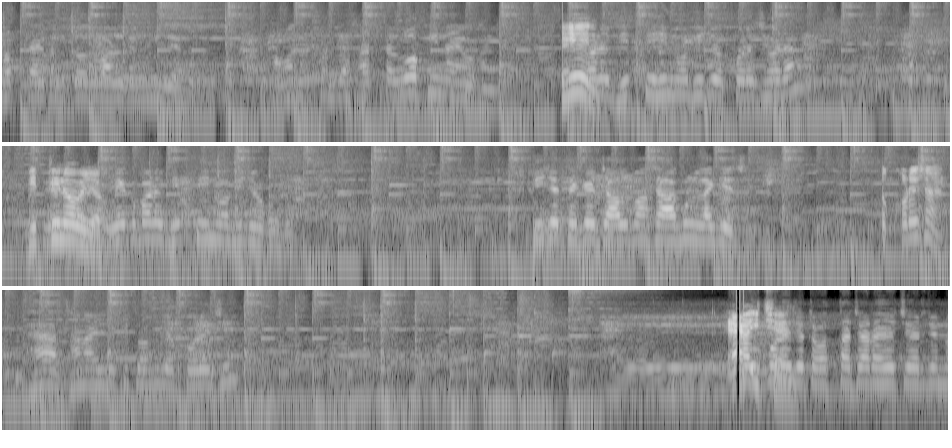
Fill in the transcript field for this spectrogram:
সবটা একদম দশ বারো জন মিলে আমাদের পঞ্চাশ ষাটটা লোকই নাই ওখানে। ভিত্তিহীন? ভিত্তিহীন অভিযোগ করেছে ওরা। ভিত্তিহীন অভিযোগ? একবারে ভিত্তিহীন অভিযোগ ওদের। নিজে থেকে জাল বাঁশে আগুন লাগিয়েছি। করেছেন? হ্যাঁ থানায় লিখিত অভিযোগ করেছি। যেটা অত্যাচার হয়েছে এর জন্য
